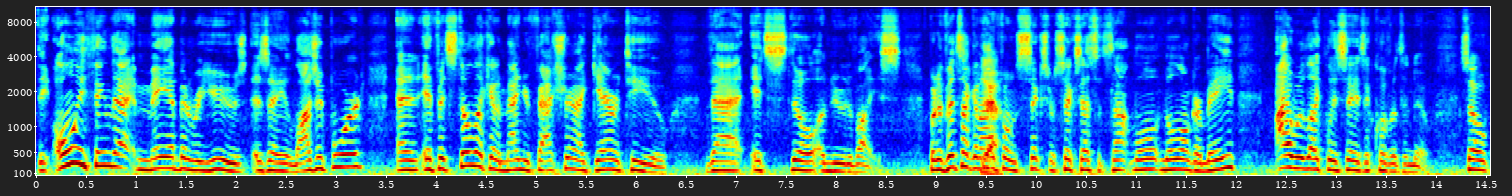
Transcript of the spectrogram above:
The only thing that may have been reused is a logic board, and if it's still like in a manufacturing, I guarantee you that it's still a new device. But if it's like an Yeah. iPhone 6 or 6S, it's not lo- no longer made. I would likely say it's equivalent to new. So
